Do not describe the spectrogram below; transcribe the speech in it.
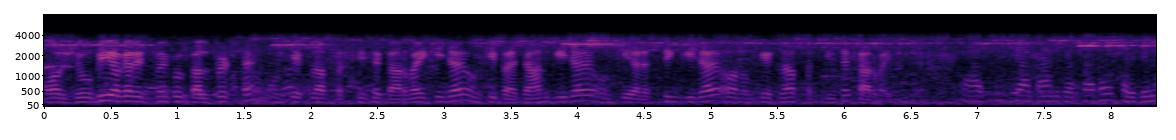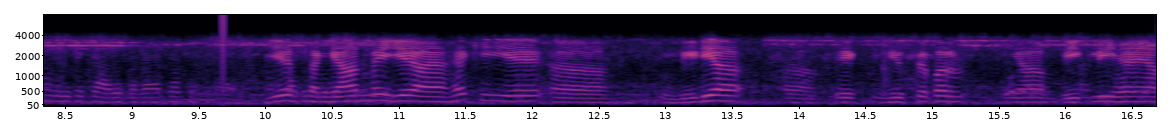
और जो भी अगर इसमें कोई कल्प्रिट्स हैं उनके खिलाफ सख्ती से कार्रवाई की जाए उनकी पहचान की जाए उनकी अरेस्टिंग की जाए और उनके खिलाफ सख्ती से कार्रवाई की जाए। ये संज्ञान में ये आया है कि ये आ, मीडिया आ, एक न्यूज़पेपर या वीकली है या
